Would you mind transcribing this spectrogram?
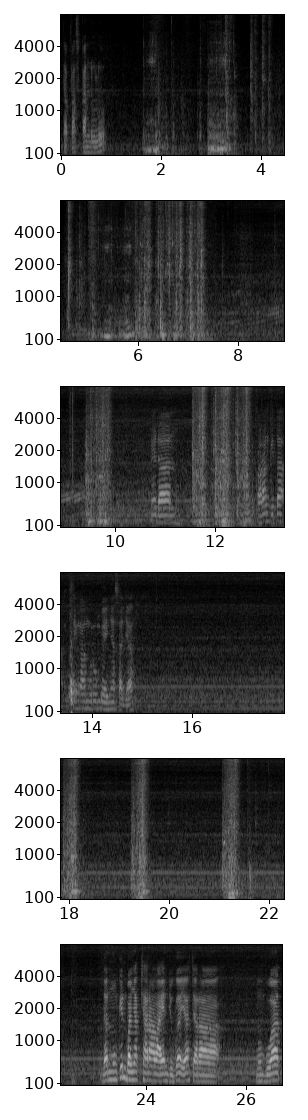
kita paskan dulu. Oke dan sekarang kita tinggal merumbainya saja. Dan mungkin banyak cara lain juga ya cara membuat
